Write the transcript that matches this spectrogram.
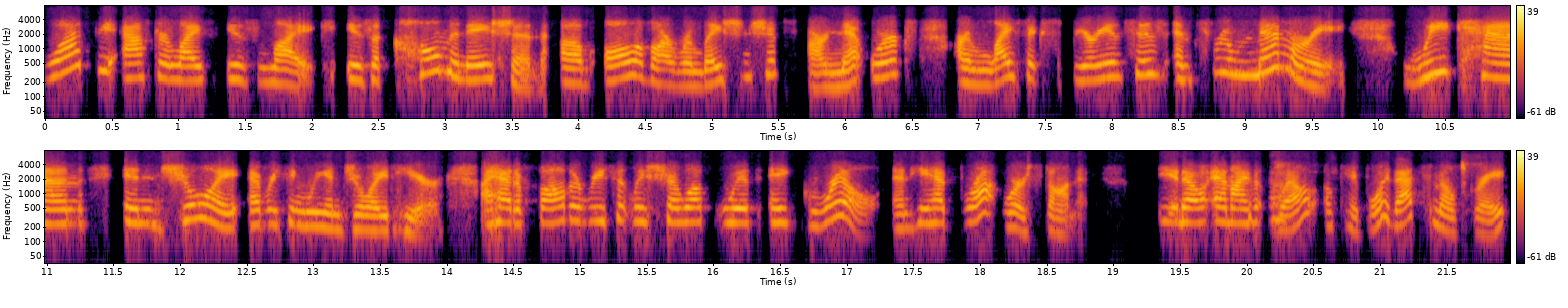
what the afterlife is like is a culmination of all of our relationships, our networks, our life experiences, and through memory, we can enjoy everything we enjoyed here. I had a father recently show up with a grill, and he had bratwurst on it you know and i well okay boy that smells great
